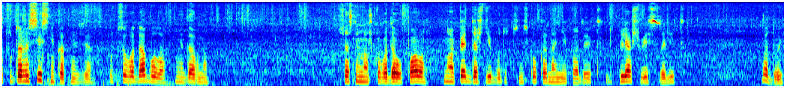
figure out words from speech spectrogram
Сыро тут даже сесть никак нельзя. Тут все вода была недавно. Сейчас немножко вода упала, но опять дожди будут. Нисколько она не падает. Пляж весь залит водой.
